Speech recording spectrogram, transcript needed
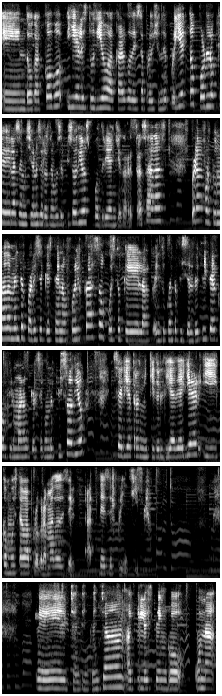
en Dogakobo y el estudio a cargo de esta producción del proyecto, por lo que las emisiones de los nuevos episodios podrían llegar retrasadas. Pero afortunadamente parece que este no fue el caso, puesto que en su cuenta oficial de Twitter confirmaron que el segundo episodio sería transmitido el día de ayer y como estaba programado desde el, desde el principio. Eh, chan, chan, chan, Aquí les tengo una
